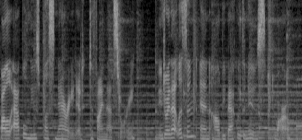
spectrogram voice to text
follow Apple News Plus Narrated to find that story. Enjoy that listen, and I'll be back with the news tomorrow.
